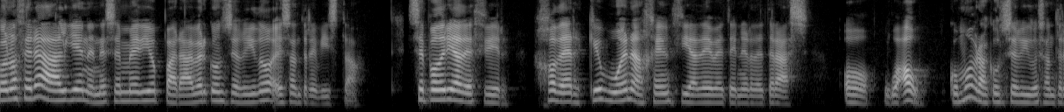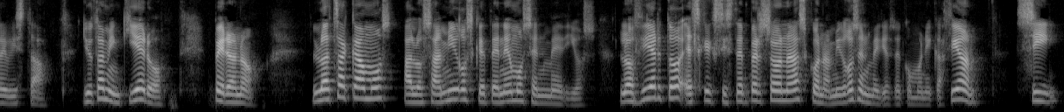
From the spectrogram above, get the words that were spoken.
Conocerá a alguien en ese medio para haber conseguido esa entrevista. Se podría decir, joder, qué buena agencia debe tener detrás. O, wow, ¿cómo habrá conseguido esa entrevista? Yo también quiero. Pero no, lo achacamos a los amigos que tenemos en medios. Lo cierto es que existen personas con amigos en medios de comunicación. Sí,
